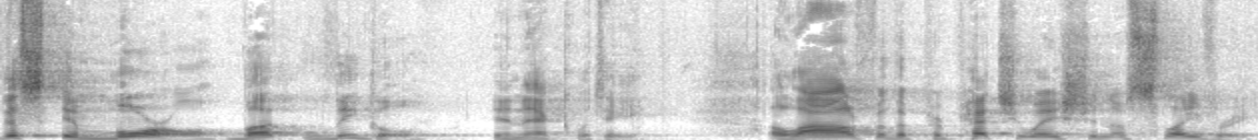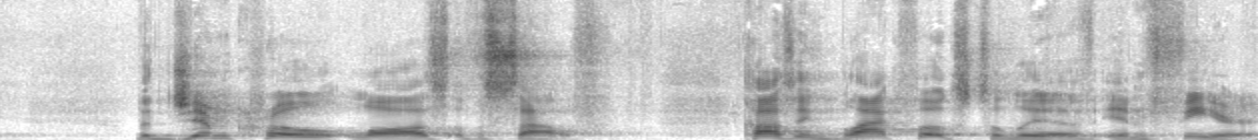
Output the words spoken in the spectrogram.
This immoral but legal inequity allowed for the perpetuation of slavery, the Jim Crow laws of the South, causing black folks to live in fear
